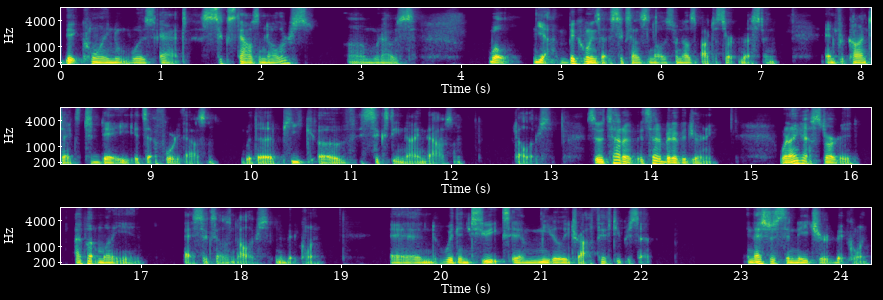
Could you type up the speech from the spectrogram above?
Bitcoin was at six thousand um, dollars when I was, well, yeah, Bitcoin's at six thousand dollars when I was about to start investing. And for context, today it's at forty thousand with a peak of sixty nine thousand dollars. So it's had a it's had a bit of a journey. When I got started, I put money in at $6,000 in Bitcoin. And within two weeks, it immediately dropped 50%. And that's just the nature of Bitcoin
